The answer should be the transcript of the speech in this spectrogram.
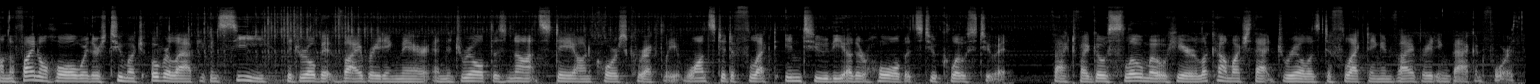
On the final hole where there's too much overlap, you can see the drill bit vibrating there and the drill does not stay on course correctly. It wants to deflect into the other hole that's too close to it. In fact, if I go slow-mo here, look how much that drill is deflecting and vibrating back and forth.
